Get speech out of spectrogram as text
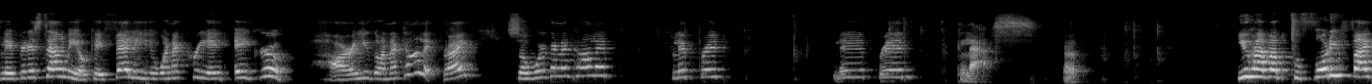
Flipgrid is telling me, okay, Feli, you want to create a group. How are you going to call it, right? So we're going to call it Flipgrid, Flipgrid class. You have up to 45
